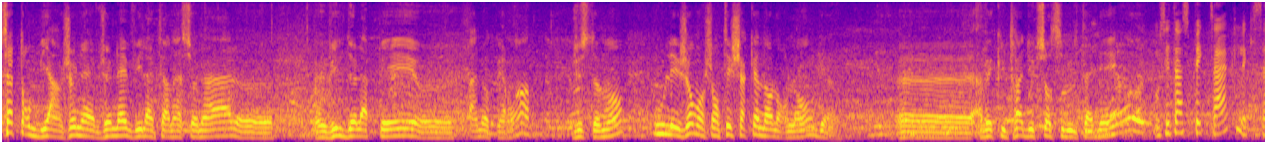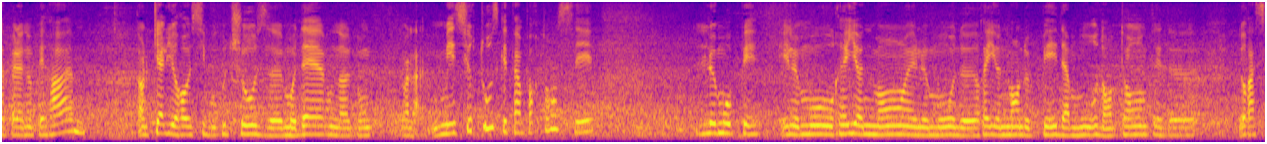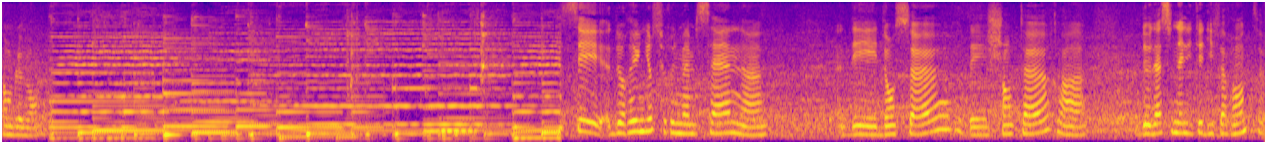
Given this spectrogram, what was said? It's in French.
ça tombe bien, Genève, Genève, ville internationale, euh, ville de la paix, un opéra, justement, où les gens vont chanter chacun dans leur langue, avec une traduction simultanée. C'est un spectacle qui s'appelle un opéra, dans lequel il y aura aussi beaucoup de choses euh, modernes. Donc, voilà. Mais surtout, ce qui est important, c'est le mot paix et le mot rayonnement et le mot de rayonnement de paix, d'amour, d'entente et de, de rassemblement. C'est de réunir sur une même scène euh, des danseurs, des chanteurs euh, de nationalités différentes.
